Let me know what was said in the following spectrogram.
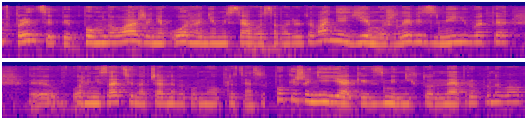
В принципі, повноваження органів місцевого самоврядування є можливість змінювати е, організацію навчально-виховного процесу. Поки що ніяких змін ніхто не пропонував.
